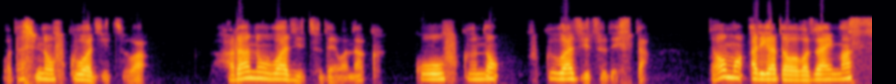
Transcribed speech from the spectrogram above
私の腹話術は腹の話術ではなく幸福の腹話術でした。どうもありがとうございます。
